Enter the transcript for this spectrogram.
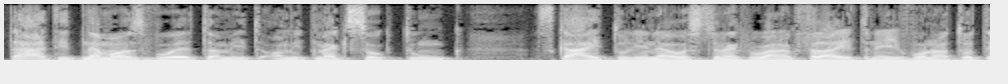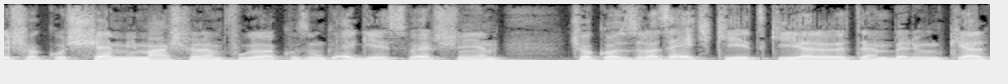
Tehát itt nem az volt, amit, amit megszoktunk Sky-tól, Ineos-tól, megpróbálnak felállítani egy vonatot, és akkor semmi mással nem foglalkozunk egész versenyen, csak azzal az egy-két kijelölt emberünkkel,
